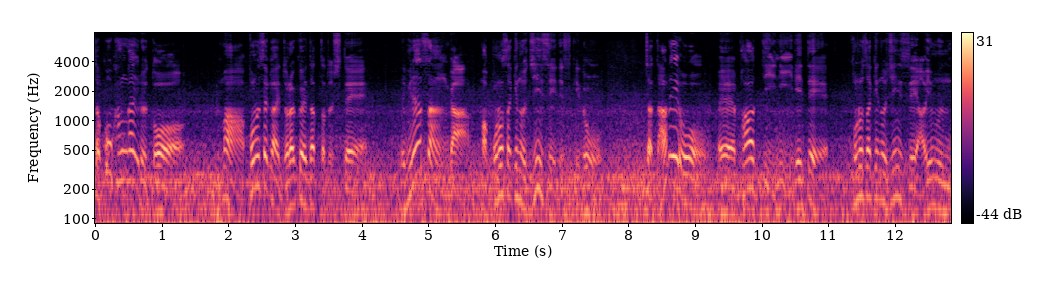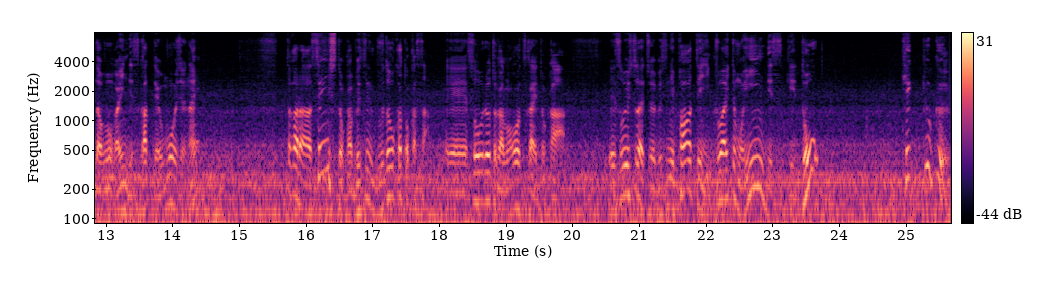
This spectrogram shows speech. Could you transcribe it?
だこう考えると、まあ、この世界ドラクエだったとして、で皆さんが、まあ、この先の人生ですけど、じゃあ誰を、えー、パーティーに入れて、この先の人生歩んだ方がいいんですかって思うじゃない？だから選手とか別に武道家とかさ、えー、僧侶とか魔法使いとか、えー、そういう人たちは別にパーティーに加えてもいいんですけど結局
